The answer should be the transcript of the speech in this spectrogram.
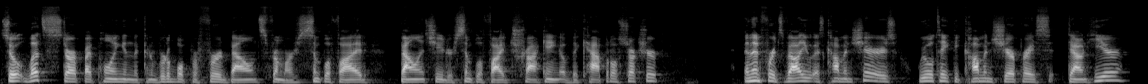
So let's start by pulling in the convertible preferred balance from our simplified balance sheet or simplified tracking of the capital structure. And then for its value as common shares, we will take the common share price down here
